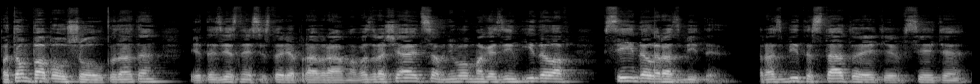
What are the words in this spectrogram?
Потом папа ушел куда-то, это известная история про Авраама. Возвращается, у него магазин идолов, все идолы разбиты. Разбиты статуи эти, все эти.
